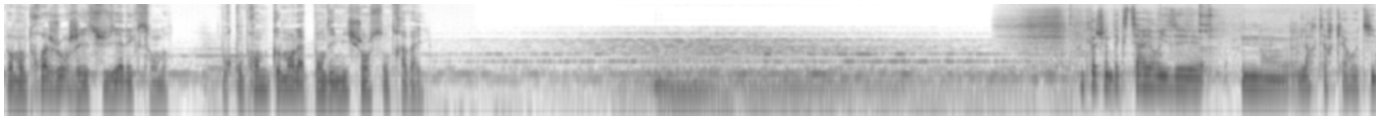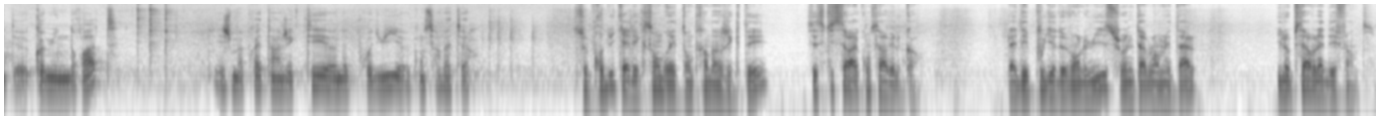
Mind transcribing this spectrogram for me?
Pendant trois jours, j'ai suivi Alexandre pour comprendre comment la pandémie change son travail. Donc là, je viens d'extérioriser euh, l'artère carotide commune droite et je m'apprête à injecter euh, notre produit euh, conservateur. Ce produit qu'Alexandre est en train d'injecter, c'est ce qui sert à conserver le corps. La dépouille est devant lui, sur une table en métal. Il observe la défunte.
